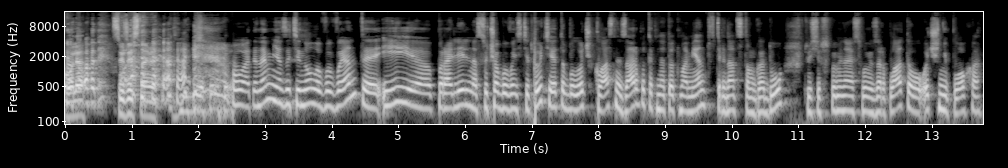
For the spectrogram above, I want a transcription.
Оля, свяжись с нами. вот, она меня затянула в ивент, и параллельно с учебой в институте это был очень классный заработок на тот момент, в тринадцатом году. То есть я вспоминаю свою зарплату, очень неплохо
